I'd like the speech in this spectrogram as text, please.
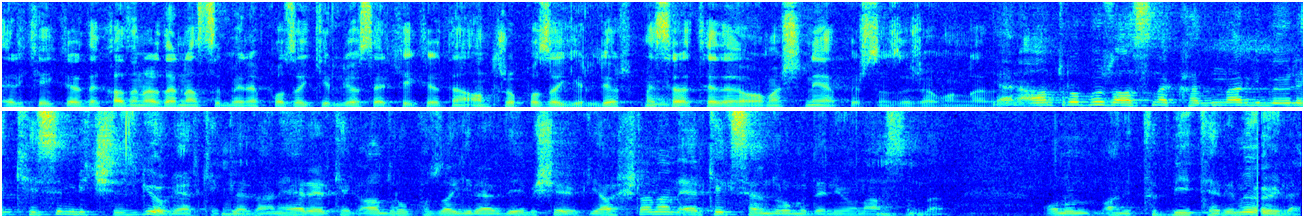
erkeklerde kadınlarda nasıl menopoza giriliyorsa erkeklerde antropoza giriliyor. Mesela tedavi amaçlı ne yapıyorsunuz hocam onlarla? Yani antropoz aslında kadınlar gibi öyle kesin bir çizgi yok erkeklerde. Hani her erkek andropoza girer diye bir şey yok. Yaşlanan erkek sendromu deniyor ona aslında. Onun hani tıbbi terimi öyle.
